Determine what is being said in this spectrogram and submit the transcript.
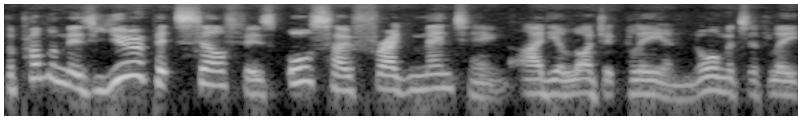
the problem is Europe itself is also fragmenting ideologically and normatively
